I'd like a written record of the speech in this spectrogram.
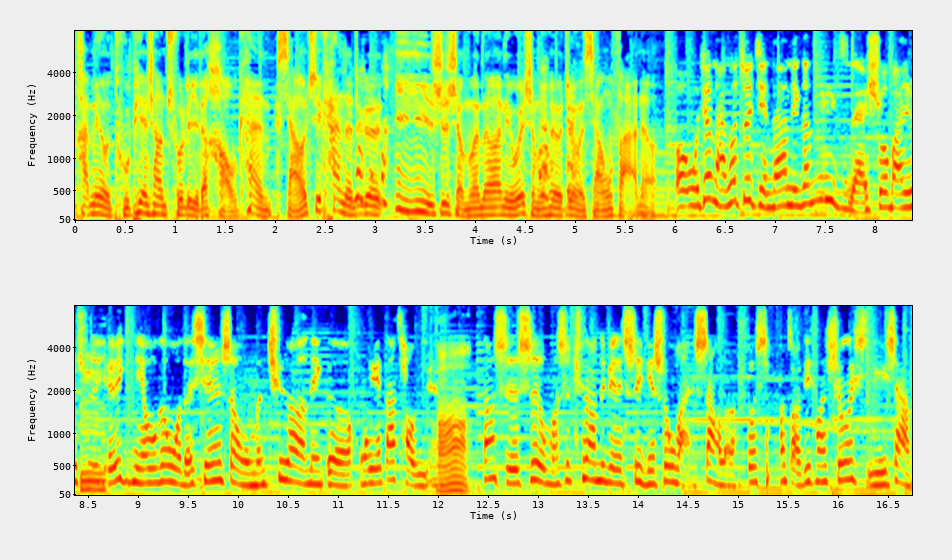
还没有图片上处理的好看。想要去看的这个意义是什么呢？你为什么会有这种想法呢？哦，我就拿个最简单的一个例子来说吧，就是有一年我跟我的先生，我们去到了那个红原大草原啊。当时是我们是去到那边是已经是晚上了，说想要找地方休息一下，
